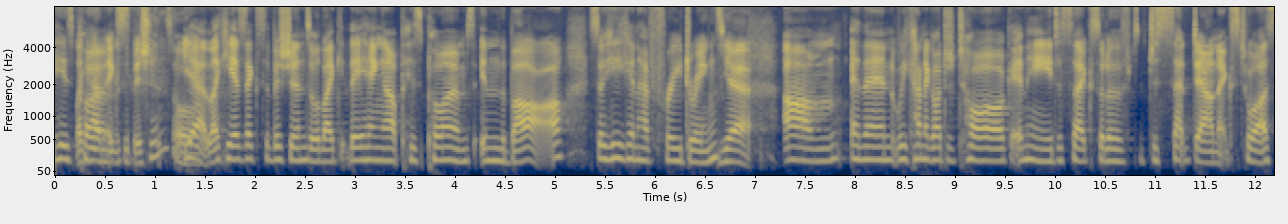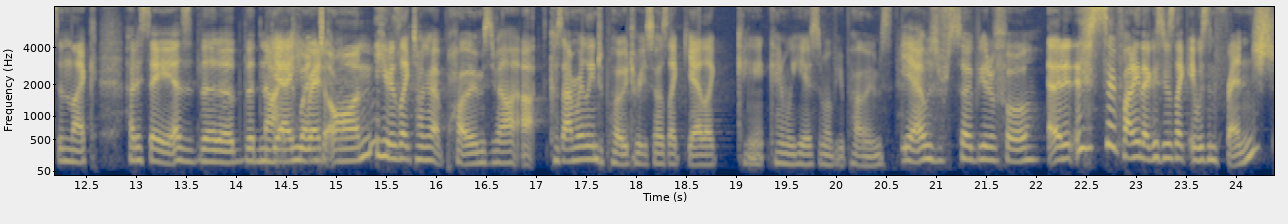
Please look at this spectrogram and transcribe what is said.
his like poems. have exhibitions or Yeah, like he has exhibitions or like they hang up his poems in the bar so he can have free drinks. yeah. Um, and then we kind of got to talk, and he just like sort of just sat down next to us, and like how to say as the the night yeah, he went read on. He was like talking about poems because I'm really into poetry, so I was like, yeah, like can can we hear some of your poems? Yeah, it was so beautiful. And it, was so funny though because he was like, it was in French,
